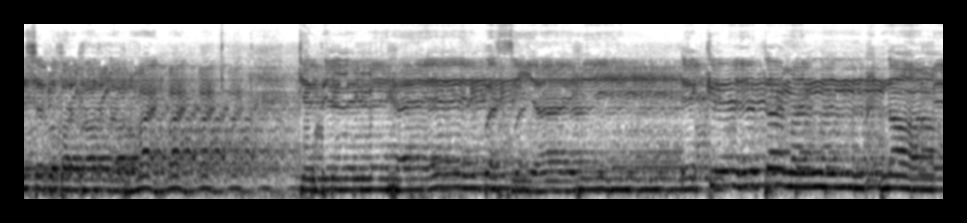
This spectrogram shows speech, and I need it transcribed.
भी सिर्फ़ बतौर खास में फरमाए। कि दिल में है बस यही एक तमन्ना मेरे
